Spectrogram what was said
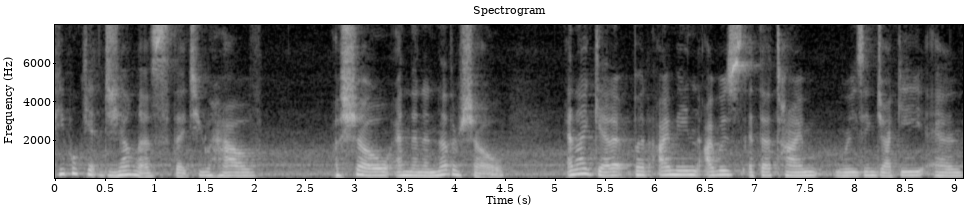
people get jealous that you have a show and then another show. And I get it, but I mean, I was at that time raising Jackie and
